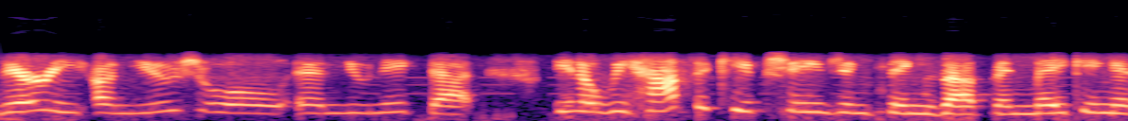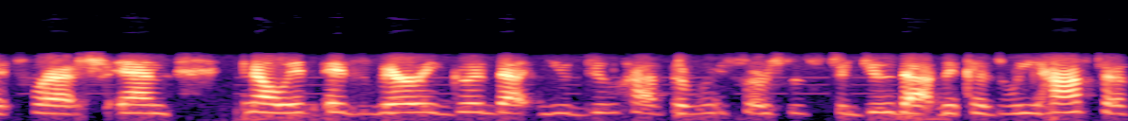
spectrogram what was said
very unusual and unique that you know we have to keep changing things up and making it fresh and you know it, it's very good that you do have the resources to do that because we have to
